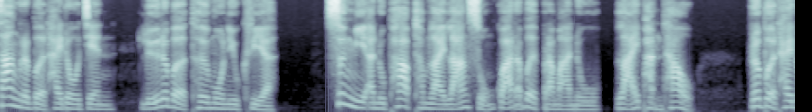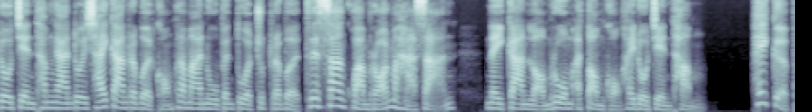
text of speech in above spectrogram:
สร้างระเบิดไฮโดรเจน หรือระเบิดเทอร์โมนิวเคลียร์ซึ่งมีอนุภาพทำลายล้างสูงกว่าระเบิดประมาณูหลายพันเท่า ระเบิดไฮโดรเจนทำงานโดยใช้การระเบิดของประมาณูเป็นตัวจุดระเบิดเพื่อสร้างความร้อนมหาศาลในการหลอมรวมอะตอมของไฮโดรเจนทำให้เกิดป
